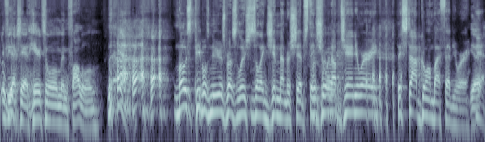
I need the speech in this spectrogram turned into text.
If you actually adhere to them and follow them. Most people's New Year's resolutions are like gym memberships. They For join sure. up January, they stop going by February. Yeah.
